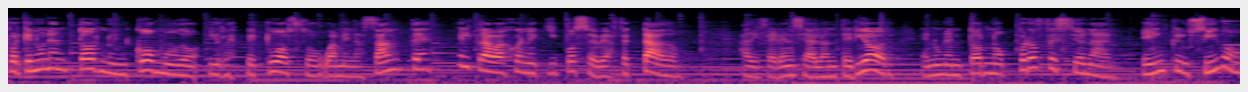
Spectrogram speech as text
Porque en un entorno incómodo, irrespetuoso o amenazante, el trabajo en equipo se ve afectado. A diferencia de lo anterior, en un entorno profesional e inclusivo,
